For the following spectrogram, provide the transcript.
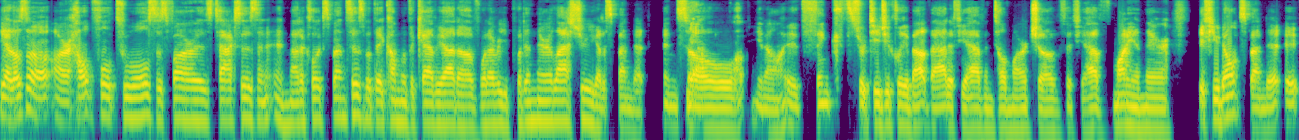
Yeah, those are, are helpful tools as far as taxes and, and medical expenses, but they come with the caveat of whatever you put in there last year, you got to spend it. And so, yeah. you know, it, think strategically about that if you have until March of if you have money in there. If you don't spend it, it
